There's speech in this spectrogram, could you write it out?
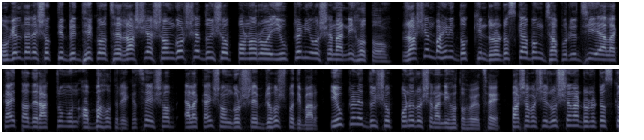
ওগেলদারে শক্তি বৃদ্ধি করেছে রাশিয়া সংঘর্ষে দুইশো পনেরো ইউক্রেনীয় সেনা নিহত। রাশিয়ান বাহিনী দক্ষিণ ডোনেটস্কা এবং ঝাপরিজি এলাকায় তাদের আক্রমণ অব্যাহত রেখেছে। এসব এলাকায় সংঘর্ষে বৃহস্পতিবার ইউক্রেনের দুইশো পনেরো সেনা নিহত হয়েছে। পাশাপাশি রুশ সেনা ডোনেটস্কো,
